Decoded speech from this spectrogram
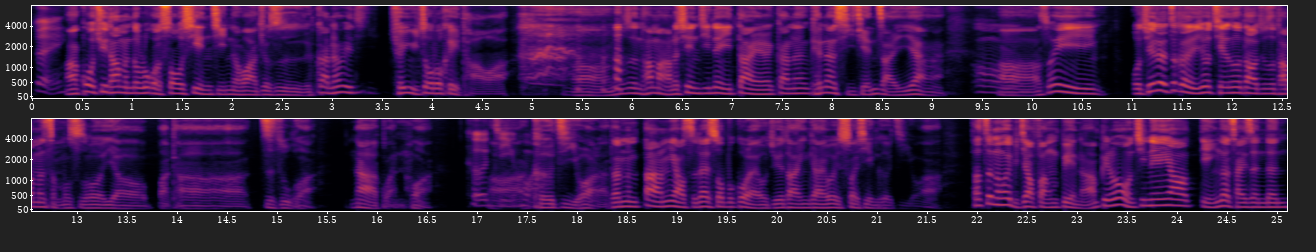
对。啊，过去他们都如果收现金的话，就是干他们全宇宙都可以逃啊，啊，就是他妈的现金那一代，干那跟那洗钱仔一样啊。哦，啊，所以我觉得这个也就牵涉到，就是他们什么时候要把它自助化、纳管化、科技化，啊、科技化了。但是大庙实在收不过来，我觉得他应该会率先科技化，他真的会比较方便啊。比如我今天要点一个财神灯，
